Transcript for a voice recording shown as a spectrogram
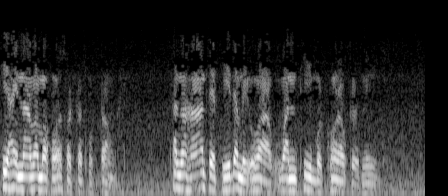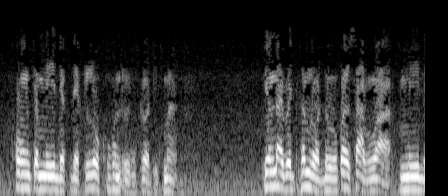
ที่ให้นามว่ามโหสถก็ถูกต้องท่านมหาเศรษฐีดำริว่าวันที่บทของเราเกิดนี้ คงจะมีเด็กๆลูกของคนอื่นเกิดอีกมาก ยังได้ไปสำรวจดูก็ทราบว่ามีเ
